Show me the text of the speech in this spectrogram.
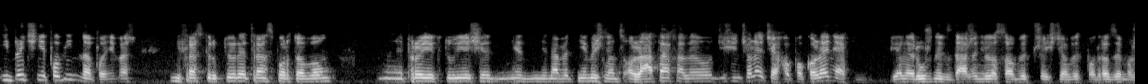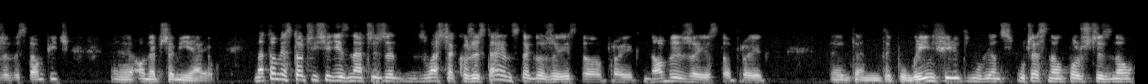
i być nie powinno, ponieważ infrastrukturę transportową projektuje się nie, nie, nawet nie myśląc o latach, ale o dziesięcioleciach, o pokoleniach. Wiele różnych zdarzeń losowych, przejściowych po drodze może wystąpić, e, one przemijają. Natomiast to oczywiście nie znaczy, że zwłaszcza korzystając z tego, że jest to projekt nowy, że jest to projekt e, ten typu Greenfield, mówiąc współczesną polszczyzną,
